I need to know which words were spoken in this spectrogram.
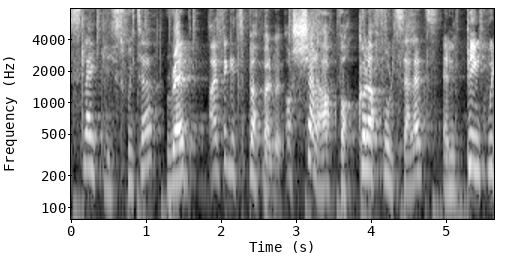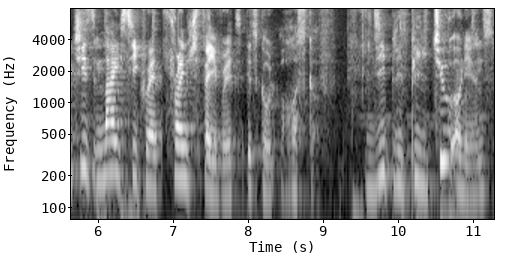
slightly sweeter, red, I think it's purple, but oh shut up, for colorful salads, and pink, which is my secret French favorite, it's called Roscoff. Deeply peel two onions,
